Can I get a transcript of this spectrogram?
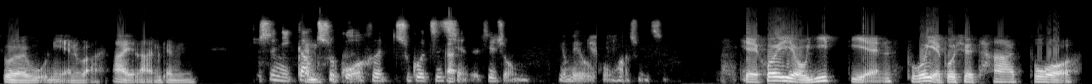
住了五年吧。爱尔兰跟就是你刚出国和出国之前的这种有没有文化冲击？也会有一点，不过也不是太多，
